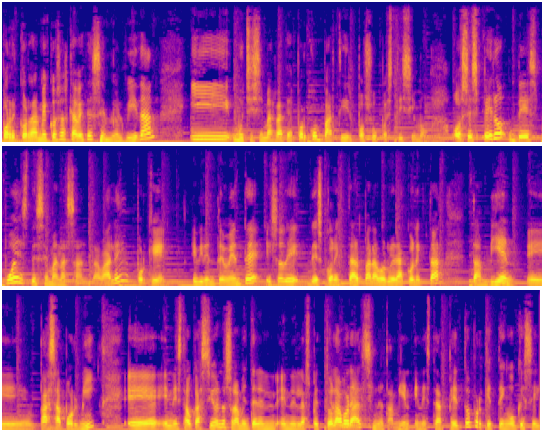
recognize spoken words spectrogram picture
por recordarme cosas que a veces se me olvidan y muchísimas gracias por compartir, por supuestísimo. Os espero después de Semana Santa, ¿vale? Porque evidentemente eso de desconectar para volver a conectar también eh, pasa por mí eh, en esta ocasión, no solamente en el, aspecto laboral, sino también en este aspecto porque tengo que seguir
